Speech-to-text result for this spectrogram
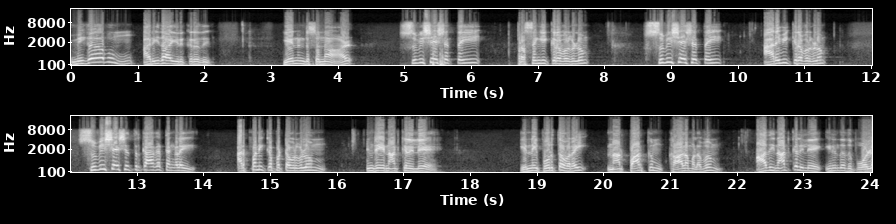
மிகவும் அரிதாக இருக்கிறது. ஏனென்று சொன்னால் சுவிசேஷத்தை பிரசங்கிக்கிறவர்களும் சுவிசேஷத்தை அறிவிக்கிறவர்களும் சுவிசேஷத்திற்காக தங்களை அர்ப்பணிக்கப்பட்டவர்களும் இன்றைய நாட்களிலே. என்னை பொறுத்தவரை நான் பார்க்கும் காலமளவும் ஆதி நாட்களிலே இருந்தது போல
